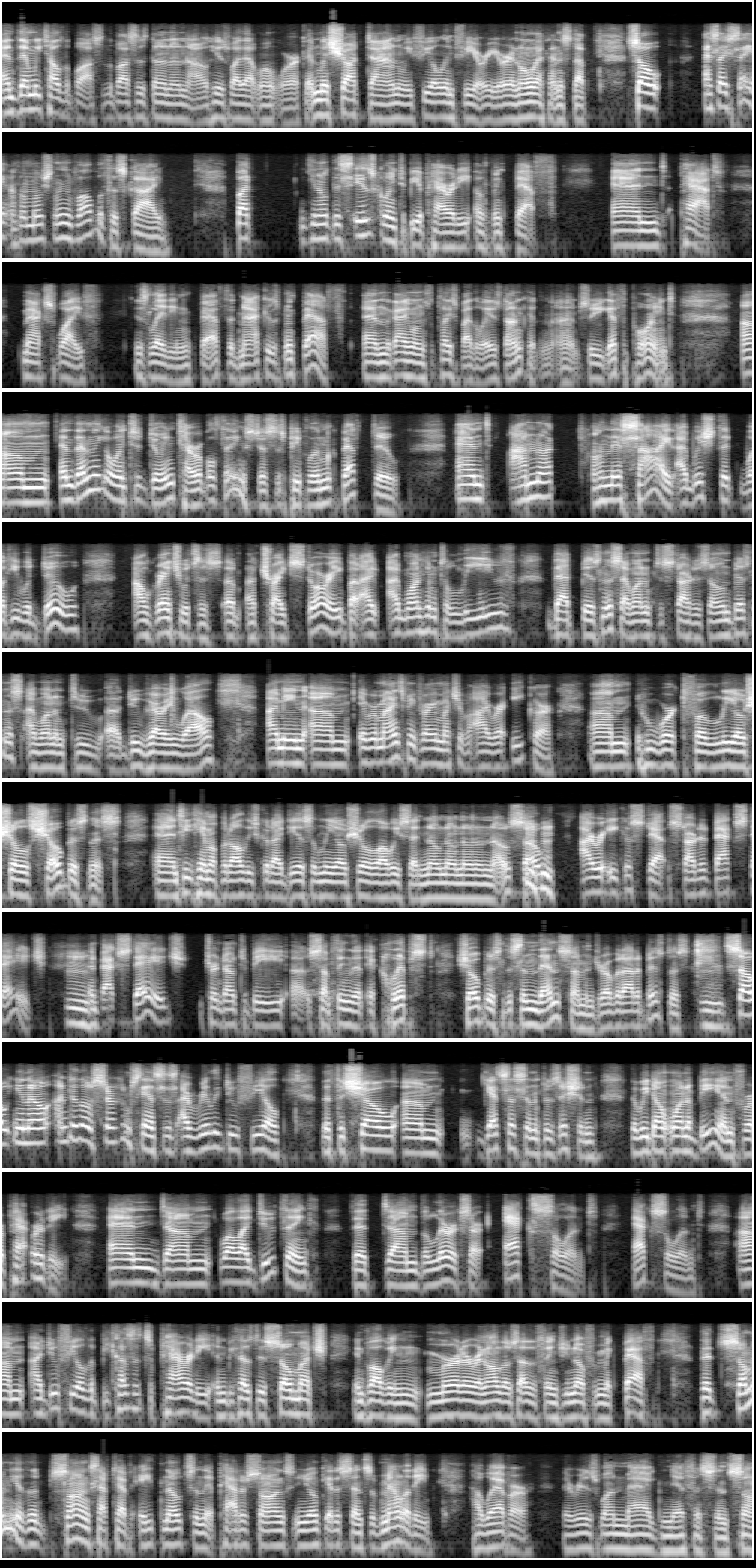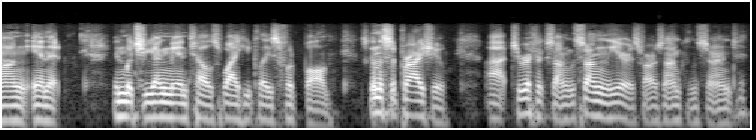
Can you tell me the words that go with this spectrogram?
And then we tell the boss, and the boss says, no, no, no, here's why that won't work. And we're shot down, we feel inferior, and all that kind of stuff. So, as I say, I'm emotionally involved with this guy. But, you know, this is going to be a parody of Macbeth. And Pat, Mac's wife is Lady Macbeth, and Mac is Macbeth. And the guy who owns the place, by the way, is Duncan. Um, so you get the point. Um, and then they go into doing terrible things, just as people in Macbeth do. And I'm not on their side. I wish that what he would do I'll grant you it's a, a, trite story, but I, I want him to leave that business. I want him to start his own business. I want him to uh, do very well. I mean, um, it reminds me very much of Ira Eaker, um, who worked for Leo Shull's show business. And he came up with all these good ideas, and Leo Shull always said, no, no, no, no, no. So Ira Eaker st- started backstage. Mm. And backstage turned out to be uh, something that eclipsed show business and then some and drove it out of business. Mm. So, you know, under those circumstances, I really do feel that the show um, gets us in a position that we don't want to be in for a parody. And um, while I do think that um, the lyrics are excellent, excellent. Um, I do feel that because it's a parody and because there's so much involving murder and all those other things you know from Macbeth, that so many of the songs have to have eighth notes and they're patter songs and you don't get a sense of melody. However, there is one magnificent song in it in which a young man tells why he plays football. It's going to surprise you. Uh, terrific song, the song of the year as far as I'm concerned.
